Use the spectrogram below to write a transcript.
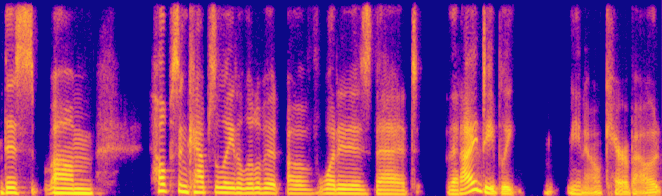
this um, helps encapsulate a little bit of what it is that that I deeply, you know, care about,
